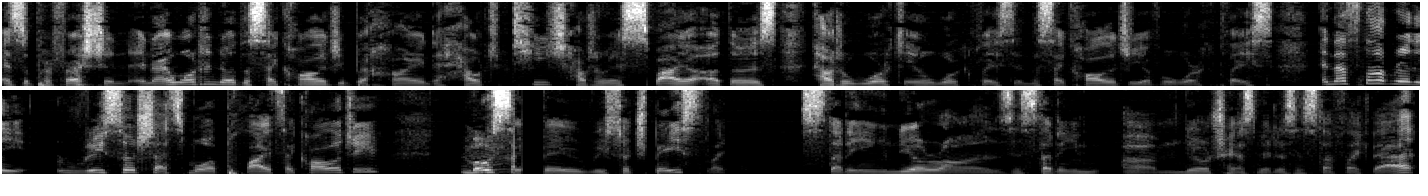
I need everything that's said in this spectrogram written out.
as a profession, and I want to know the psychology behind how to teach, how to inspire others, how to work in a workplace, and the psychology of a workplace. And that's not really research; that's more applied psychology. Mm-hmm. Most are very research based, like studying neurons and studying um, neurotransmitters and stuff like that.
